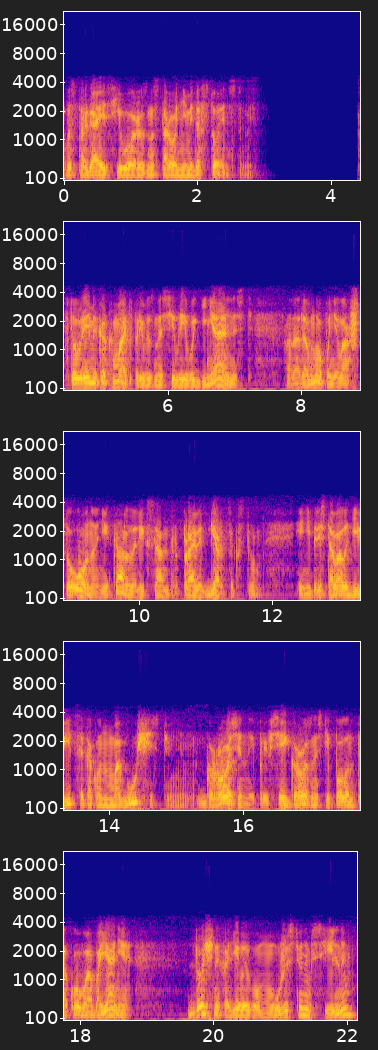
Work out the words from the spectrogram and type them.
восторгаясь его разносторонними достоинствами. В то время как мать превозносила его гениальность, она давно поняла, что он, а не Карл Александр, правит герцогством, и не переставала дивиться, как он могущественен, грозенный, при всей грозности полон такого обаяния, Дочь находила его мужественным, сильным,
